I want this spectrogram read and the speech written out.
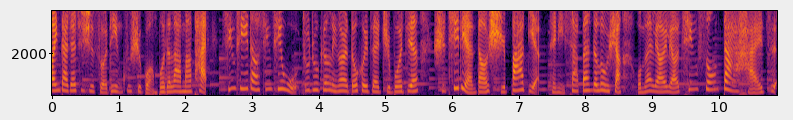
欢迎大家继续锁定故事广播的辣妈派。星期一到星期五，猪猪跟灵儿都会在直播间十七点到十八点陪你下班的路上，我们来聊一聊轻松带孩子，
